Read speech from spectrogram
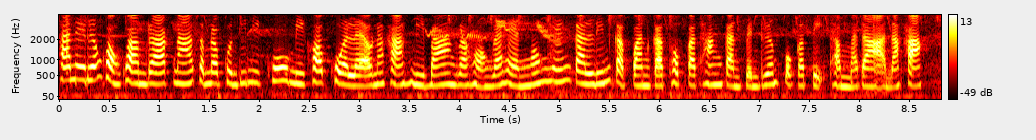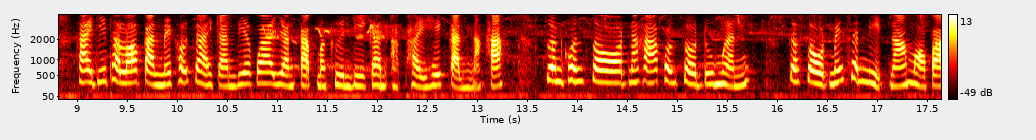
ถ้าในเรื่องของความรักนะสำหรับคนที่มีคู่มีครอบครัวแล้วนะคะ มีบ้างระหองระแหงง้องแง้งกันลิ้นกับฟันกระทบกระทั่งกันเป็นเรื่องปกติธรรมดานะคะ ใครที่ทะเลาะกันไม่เข้าใจกันเรียกว่ายังกลับมาคืนดีกันอภัยให้กันนะคะ ส่วนคนโสดนะคะ คนโสดดูเหมือน จะโสดไม่สนิทนะ หมอฟ้า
